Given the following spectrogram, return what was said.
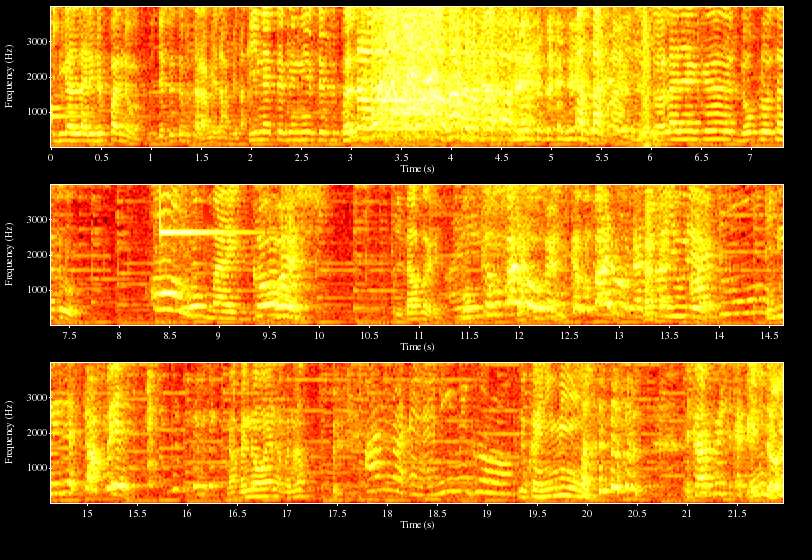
tinggal lah di depan tu Dia jatuh betul ambil dah ambil dah Tina Tina Tina Tina. Betul Soalan yang ke-21 Oh my gosh. Cerita apa ni? Muka berbarut. Muka berbarut dari Melayu dia. Aduh. English dia Scarface. Nak penuh eh nak penuh I'm not an anime girl. Dia bukan anime Scarface Anime, episode.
